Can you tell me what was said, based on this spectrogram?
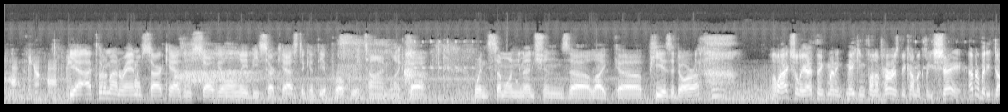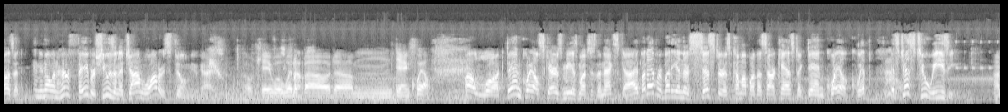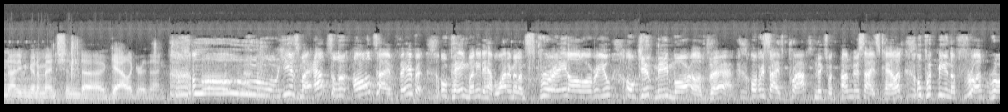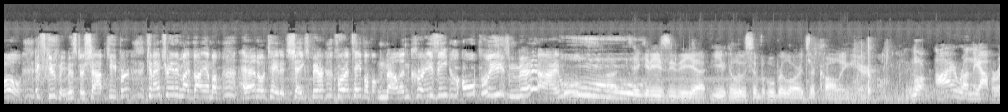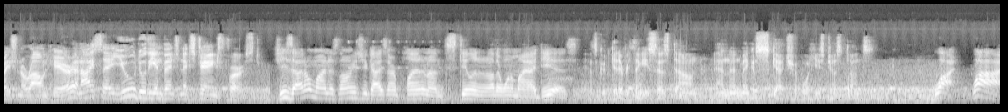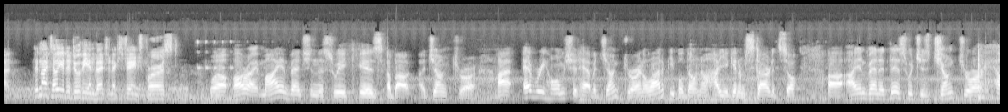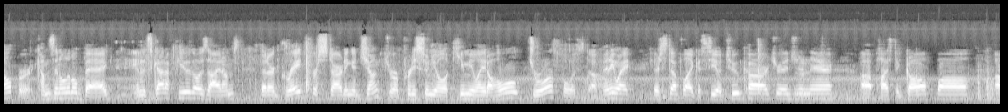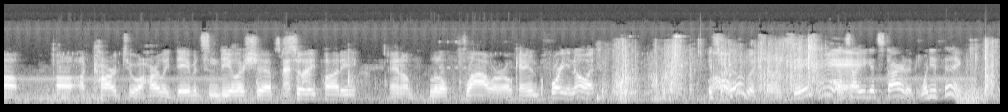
Yeah, I put him on random sarcasm, so he'll only be sarcastic at the appropriate time. Like uh, when someone mentions, uh, like, uh, Pia Zadora. Oh, actually, I think making fun of her has become a cliche. Everybody does it. And you know, in her favor, she was in a John Waters film, you guys. Okay, well, what about um, Dan Quayle? Oh, look, Dan Quayle scares me as much as the next guy, but everybody and their sister has come up with a sarcastic Dan Quayle quip. It's just too easy. I'm not even going to mention uh, Gallagher then. Oh, he is my absolute all-time favorite. Oh, paying money to have watermelon sprayed all over you? Oh, give me more of that. Oversized props mixed with undersized talent? Oh, put me in the front row. Excuse me, Mr. Shopkeeper. Can I trade in my volume of annotated Shakespeare for a tape of Melon Crazy? Oh, please, may I? Ooh. Uh, take it easy, the uh, elusive Uberlords are calling here. Look, I run the operation around here, and I say you do the invention exchange first. Geez, I don't mind as long as you guys aren't planning on stealing another one of my ideas. That's good. Get everything he says down, and then make a sketch of what he's just done. What? What? Didn't I tell you to do the invention exchange first? Well, all right. My invention this week is about a junk drawer. Uh, every home should have a junk drawer, and a lot of people don't know how you get them started. So uh, I invented this, which is Junk Drawer Helper. It comes in a little bag, and it's got a few of those items that are great for starting a junk drawer. Pretty soon you'll accumulate a whole drawer full of stuff. Anyway, there's stuff like a CO2 cartridge in there, a plastic golf ball, uh, uh, a card to a Harley Davidson dealership, That's silly putty, and a little flower, okay? And before you know it, it's oh. filled with junk, see? That's how you get started. What do you think?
